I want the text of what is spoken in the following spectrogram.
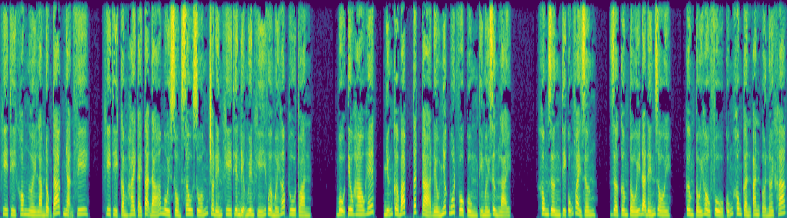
khi thì không người làm động tác nhạn phi, khi thì cầm hai cái tạ đá ngồi xổm sâu xuống cho đến khi thiên địa nguyên khí vừa mới hấp thu toàn. Bộ tiêu hao hết, những cơ bắp tất cả đều nhức buốt vô cùng thì mới dừng lại. Không dừng thì cũng phải dừng, giờ cơm tối đã đến rồi, cơm tối hầu phủ cũng không cần ăn ở nơi khác,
